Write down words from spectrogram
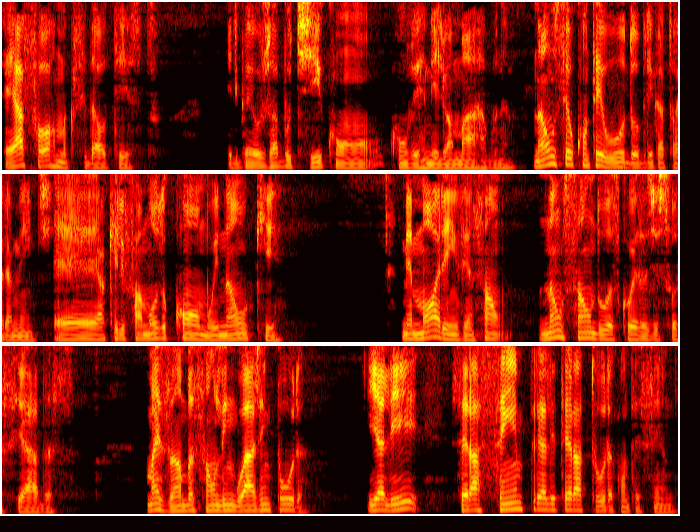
é a forma que se dá ao texto. Ele ganhou jabuti com, com vermelho amargo, né? Não o seu conteúdo, obrigatoriamente. É aquele famoso como e não o que. Memória e invenção não são duas coisas dissociadas, mas ambas são linguagem pura. E ali será sempre a literatura acontecendo.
